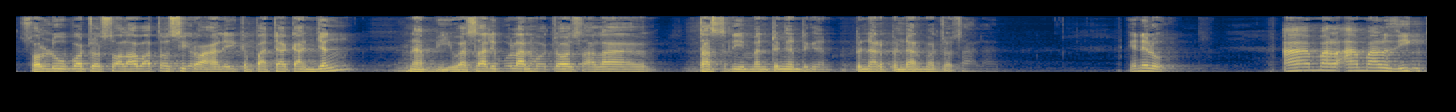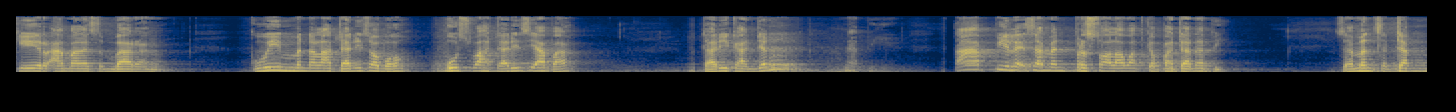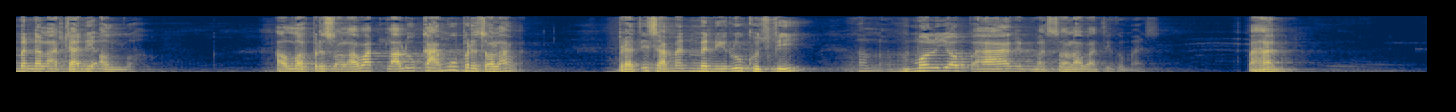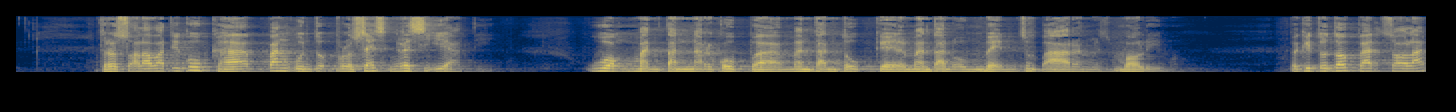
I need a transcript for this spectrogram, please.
Sallu podo sholawatu sira alai kepada kanjeng Nabi. Wasalimulan moco salam tasliman dengan dengan benar-benar moco salam. Ini loh. Amal-amal zikir, amal sembarang. Kui meneladani sopo? Uswah dari siapa? Dari kanjeng. Tapi lek zaman bersolawat kepada Nabi. Zaman sedang meneladani Allah. Allah bersolawat, lalu kamu bersolawat. Berarti zaman meniru Gusti Allah. Mulya banget mas solawat itu mas. Paham? Terus solawat itu gampang untuk proses ngeresi hati. Wong mantan narkoba, mantan togel, mantan umben, sembarang, moli. Begitu tobat, sholat,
